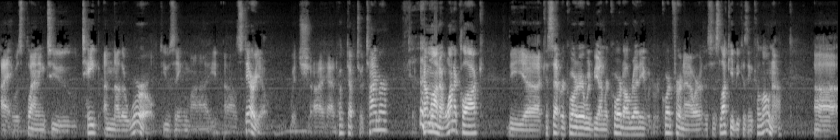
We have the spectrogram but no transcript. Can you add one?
I was planning to tape Another World using my uh, stereo, which I had hooked up to a timer. come on at one o'clock, the uh, cassette recorder would be on record already. It would record for an hour. This is lucky because in Kelowna, uh,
